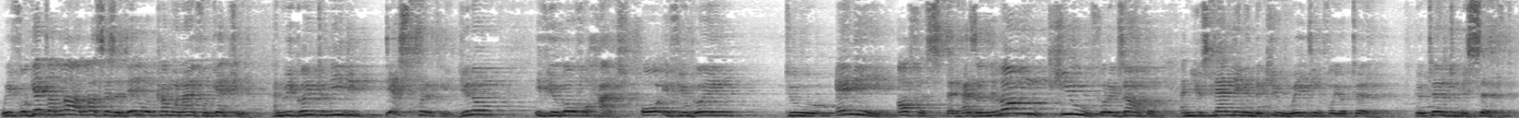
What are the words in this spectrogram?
We forget Allah, Allah says a day will come when I forget you. And we're going to need it desperately. You know, if you go for Hajj or if you're going to any office that has a long queue, for example, and you're standing in the queue waiting for your turn, your turn to be served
